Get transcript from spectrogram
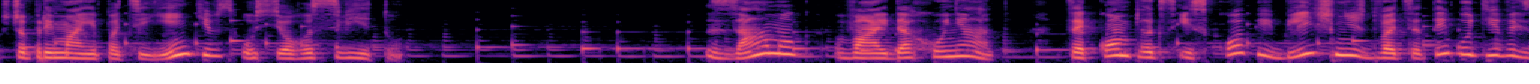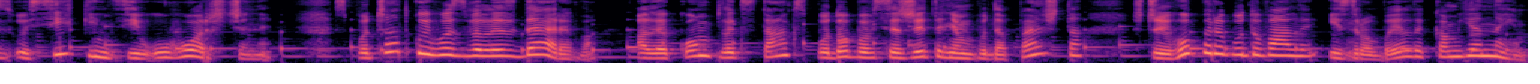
що приймає пацієнтів з усього світу. Замок Вайда Хунят це комплекс із копій більш ніж 20 будівель з усіх кінців Угорщини. Спочатку його звели з дерева, але комплекс так сподобався жителям Будапешта, що його перебудували і зробили кам'яним.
